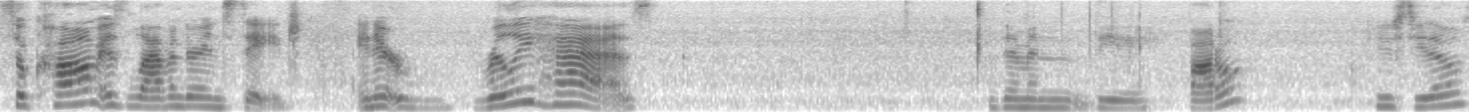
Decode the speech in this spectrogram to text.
So calm is lavender and sage. And it really has them in the bottle. Can you see those?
